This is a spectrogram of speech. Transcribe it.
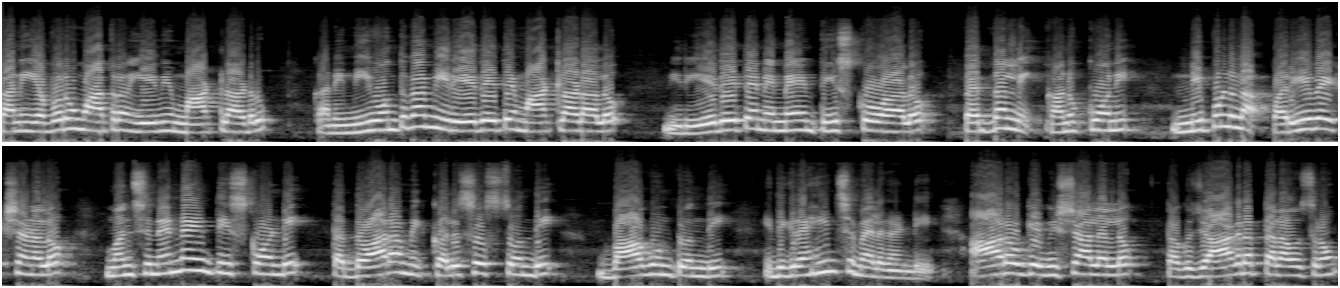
కానీ ఎవరు మాత్రం ఏమీ మాట్లాడరు. కానీ మీ వంతుగా మీరు ఏదైతే మాట్లాడాలో మీరు ఏదైతే నిర్ణయం తీసుకోవాలో పెద్దల్ని కనుక్కొని నిపుణుల పర్యవేక్షణలో మంచి నిర్ణయం తీసుకోండి. తద్వారా మీకు కలిసి వస్తుంది బాగుంటుంది. ఇది గ్రహించి మెలగండి. ఆరోగ్య విషయాలలో తగు జాగ్రత్తలు అవసరం.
